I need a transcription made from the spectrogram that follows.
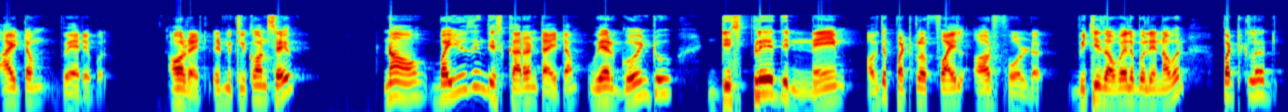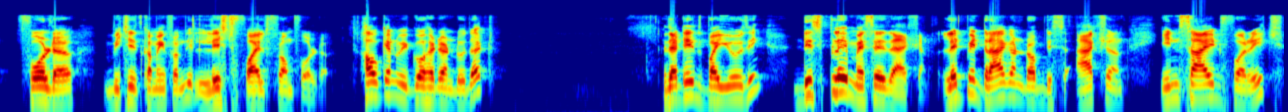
item variable. All right, let me click on save. Now, by using this current item, we are going to display the name of the particular file or folder, which is available in our particular folder, which is coming from the list files from folder. How can we go ahead and do that? That is by using display message action. Let me drag and drop this action inside for each.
